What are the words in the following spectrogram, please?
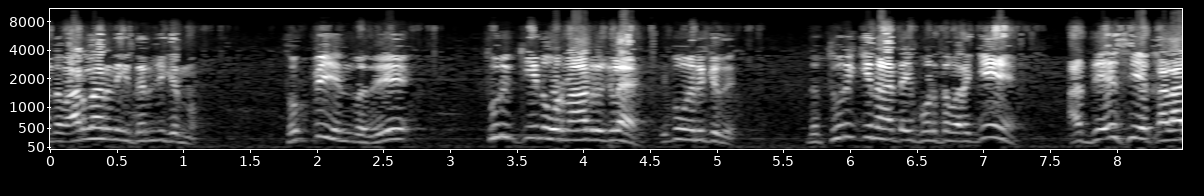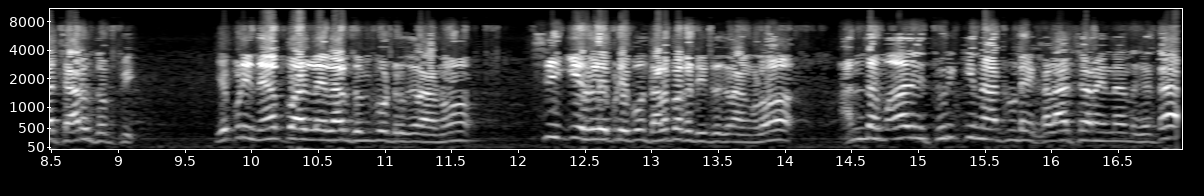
அந்த வரலாறு நீங்க தெரிஞ்சுக்கணும். தொப்பி என்பது துருக்கின்னு ஒரு நாடு இருக்குல்ல இப்போ இருக்குது. இந்த துருக்கி நாட்டை பொறுத்த வரைக்கும் அது தேசிய கலாச்சாரம் தொப்பி. எப்படி நேபாளில் எல்லாரும் தொப்பி போட்டுருக்கிறானோ சீக்கியர்கள் எப்படி எப்போ தலைப்பா கட்டிட்டு இருக்கிறாங்களோ அந்த மாதிரி துருக்கி நாட்டினுடைய கலாச்சாரம் என்னன்னு கேட்டா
